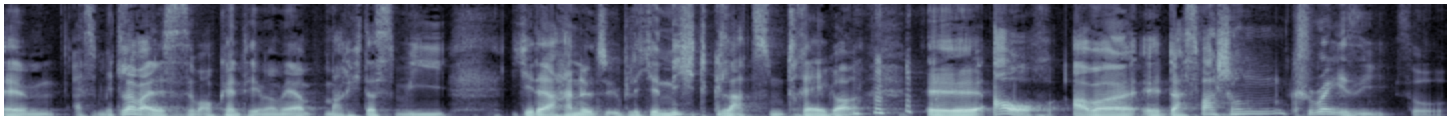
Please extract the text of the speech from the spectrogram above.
Ähm, also mittlerweile ist es überhaupt kein Thema mehr. Mache ich das wie jeder handelsübliche Nicht-Glatzenträger äh, auch. Aber äh, das war schon crazy, so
